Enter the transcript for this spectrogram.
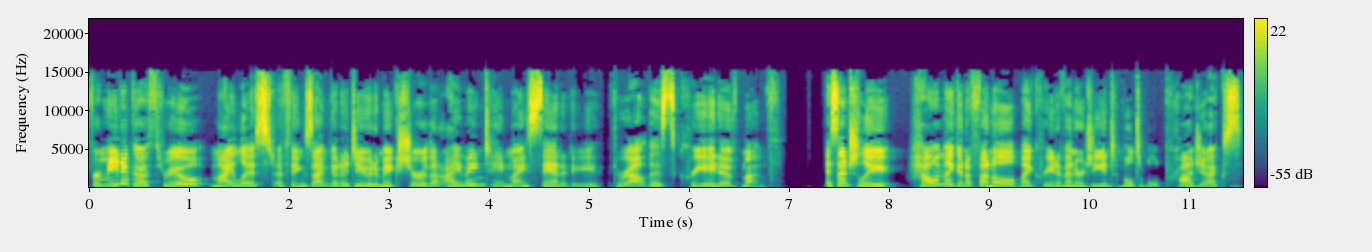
for me to go through my list of things I'm going to do to make sure that I maintain my sanity throughout this creative month. Essentially, how am I going to funnel my creative energy into multiple projects?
